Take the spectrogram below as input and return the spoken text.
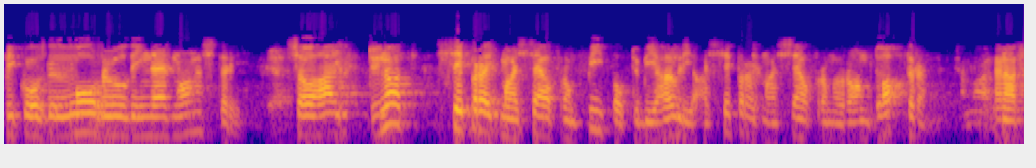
because the law ruled in that monastery. So I do not separate myself from people to be holy. I separate myself from a wrong doctrine. And I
